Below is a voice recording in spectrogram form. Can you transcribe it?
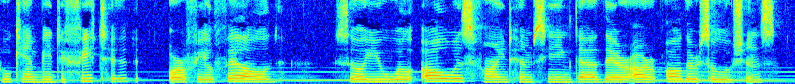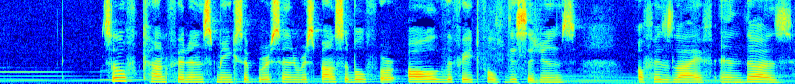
who can be defeated or feel failed, so you will always find him seeing that there are other solutions. Self confidence makes a person responsible for all the fateful decisions of his life and thus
